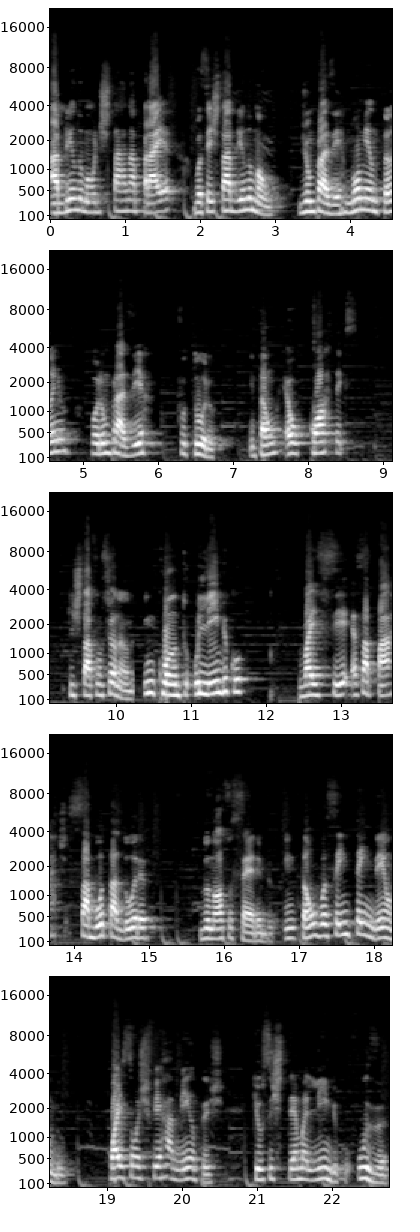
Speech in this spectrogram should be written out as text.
abrindo mão de estar na praia, você está abrindo mão de um prazer momentâneo por um prazer futuro. Então, é o córtex que está funcionando. Enquanto o límbico vai ser essa parte sabotadora do nosso cérebro. Então, você entendendo quais são as ferramentas que o sistema límbico usa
